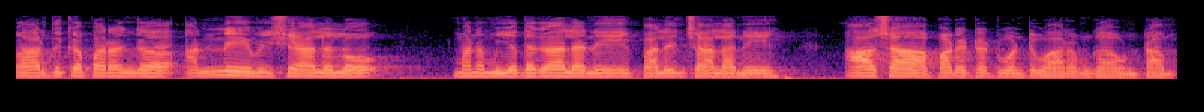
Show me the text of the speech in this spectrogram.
ఆర్థిక పరంగా అన్ని విషయాలలో మనం ఎదగాలని ఫలించాలని ఆశ పడేటటువంటి వారంగా ఉంటాం.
